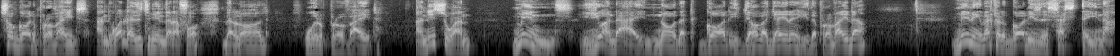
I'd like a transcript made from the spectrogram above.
So God provides. And what does it mean, therefore? The Lord will provide. And this one means you and I know that God is Jehovah Jireh, He's the provider, meaning that actually God is a sustainer.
